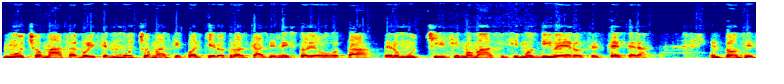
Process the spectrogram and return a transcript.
mucho más, arboricé mucho más que cualquier otro alcalde en la historia de Bogotá, pero muchísimo más, hicimos viveros, etcétera. Entonces,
